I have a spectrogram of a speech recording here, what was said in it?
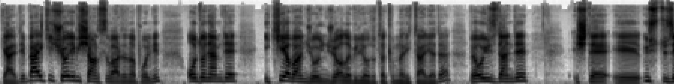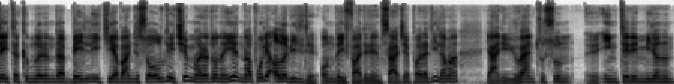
geldi. Belki şöyle bir şansı vardı Napoli'nin. O dönemde iki yabancı oyuncu alabiliyordu takımlar İtalya'da ve o yüzden de işte e, üst düzey takımlarında belli iki yabancısı olduğu için Maradona'yı Napoli alabildi. Onu da ifade edelim. Sadece para değil ama yani Juventus'un, e, Inter'in, Milan'ın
